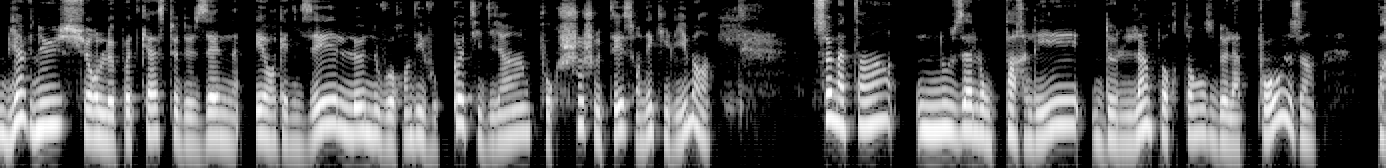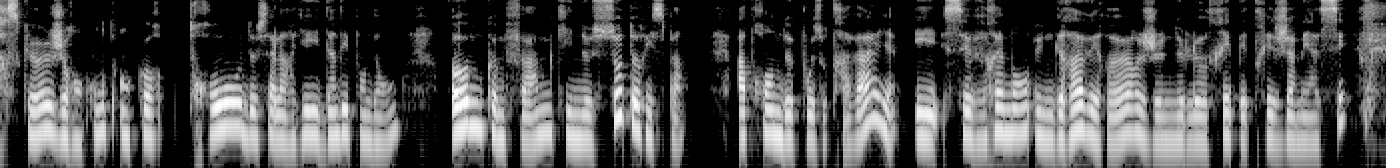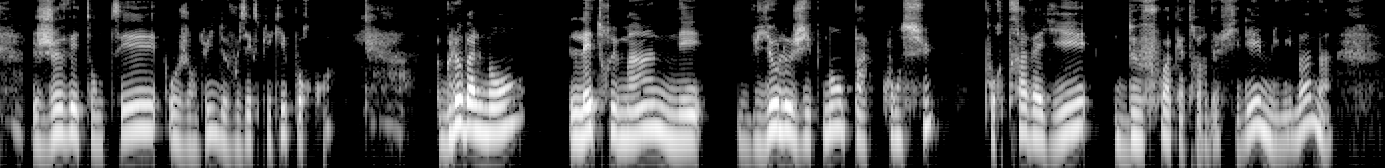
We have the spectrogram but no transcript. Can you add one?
Bienvenue sur le podcast de Zen et Organisé, le nouveau rendez-vous quotidien pour chouchouter son équilibre. Ce matin, nous allons parler de l'importance de la pause parce que je rencontre encore trop de salariés et d'indépendants, hommes comme femmes, qui ne s'autorisent pas à prendre de pause au travail et c'est vraiment une grave erreur, je ne le répéterai jamais assez. Je vais tenter aujourd'hui de vous expliquer pourquoi. Globalement, l'être humain n'est biologiquement pas conçu pour travailler deux fois quatre heures d'affilée minimum.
